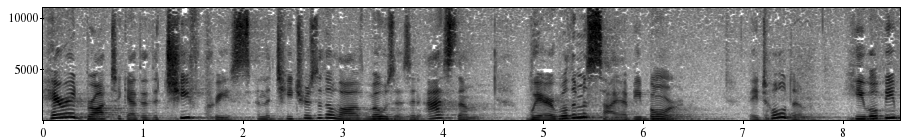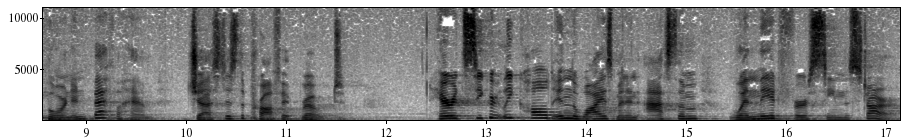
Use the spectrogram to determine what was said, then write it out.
Herod brought together the chief priests and the teachers of the law of Moses and asked them, Where will the Messiah be born? They told him, He will be born in Bethlehem, just as the prophet wrote. Herod secretly called in the wise men and asked them when they had first seen the star.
